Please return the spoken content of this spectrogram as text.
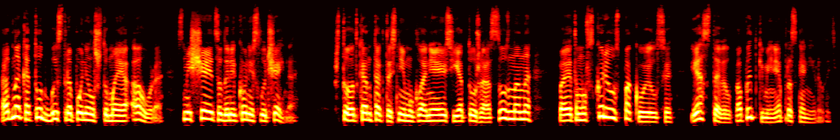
Однако тот быстро понял, что моя аура смещается далеко не случайно, что от контакта с ним уклоняюсь я тоже осознанно, поэтому вскоре успокоился и оставил попытки меня просканировать,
